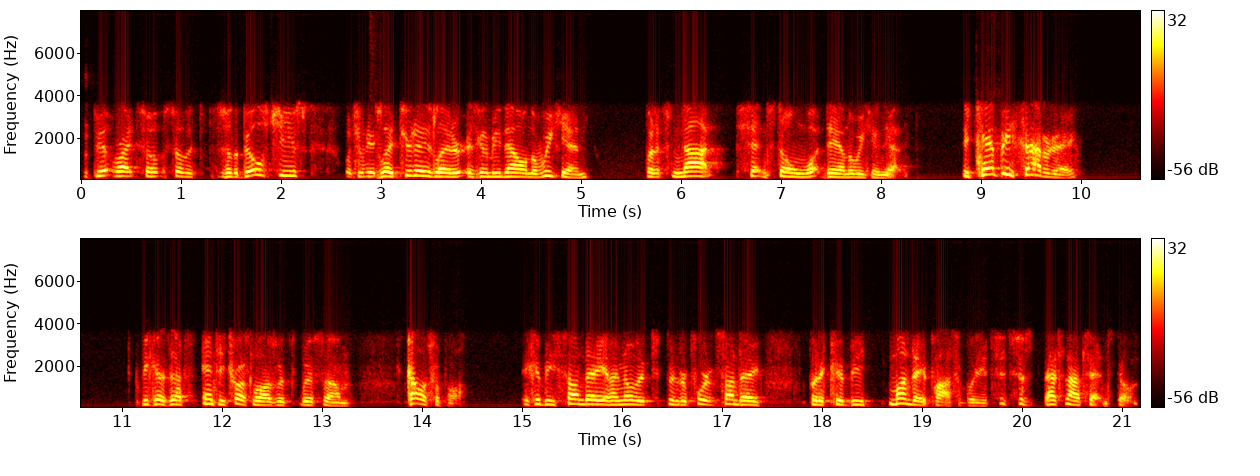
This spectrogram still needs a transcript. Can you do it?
Bill, right? So so the so the Bills Chiefs, which will be played two days later, is going to be now on the weekend, but it's not set in stone what day on the weekend yet. It can't be Saturday because that's antitrust laws with with um, college football. It could be Sunday, and I know it's been reported Sunday, but it could be Monday possibly. It's it's just that's not set in stone.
